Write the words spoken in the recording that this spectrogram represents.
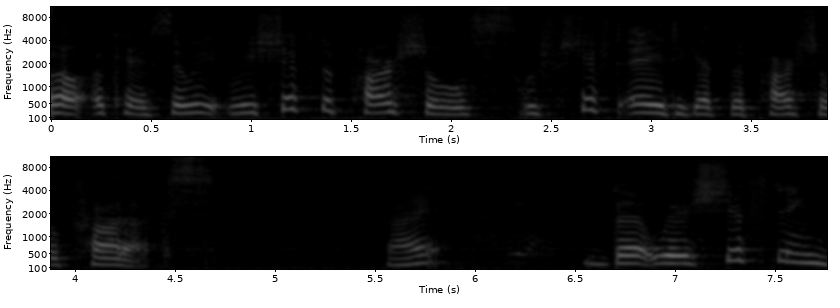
Well, okay, so we, we shift the partials, we shift A to get the partial products, right? Yeah. But we're shifting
